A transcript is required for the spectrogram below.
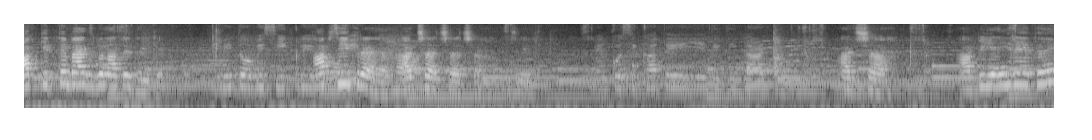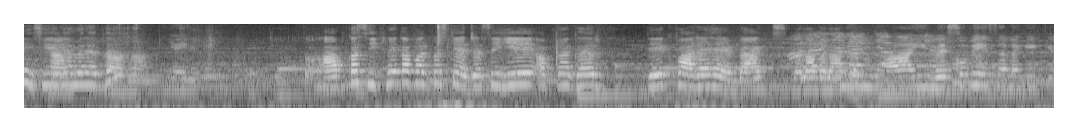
आप कितने बैग्स बनाते हैं दिन के? मैं तो अभी सीख रही हूँ। आप सीख रहे हैं? हाँ, अच्छा अच्छा अच्छा। जी। मेरे को सिखाते हैं ये दीदी लाड दीदी अच्छा। आप भी यहीं रहते हैं? इसी एरिया में रहते हाँ? हैं हाँ यही रहती हूँ। तो आपका सीखने का पर्पस क्या है? जैसे ये अपना घर देख पा रहे हैं बैग्स बना बना कर हाँ को भी ऐसा लगे कि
